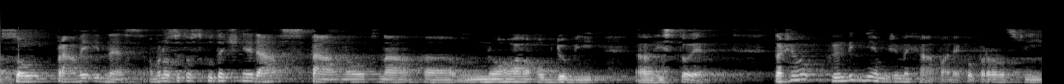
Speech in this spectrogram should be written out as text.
jsou právě i dnes. A ono se to skutečně dá stáhnout na mnoha období historie. Takže ho klidně můžeme chápat jako proroctví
